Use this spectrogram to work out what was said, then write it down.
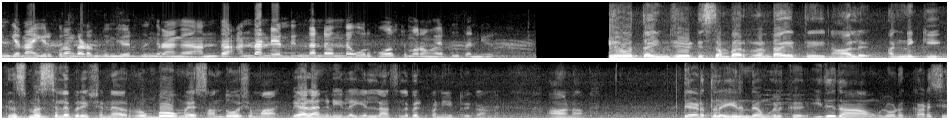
இங்கே தான் இருக்கிறோம் கடல் பொங்கி வருதுங்கிறாங்க. அந்த அந்தாண்டேருந்து இந்தாண்ட வந்தால் ஒரு போஸ்ட் மரம் உயரத்துக்கு தண்ணி வருது. இருபத்தைந்து டிசம்பர் ரெண்டாயிரத்தி நாலு அன்னைக்கு கிறிஸ்மஸ் செலிப்ரேஷனை ரொம்பவுமே சந்தோஷமாக வேளாங்கண்ணியில் எல்லாம் செலிப்ரேட் பண்ணிகிட்டு இருக்காங்க. ஆனால் இந்த இடத்துல இருந்தவங்களுக்கு இதுதான் அவங்களோட கடைசி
